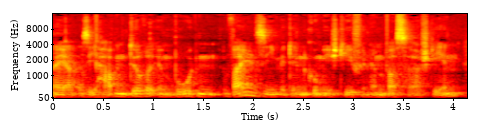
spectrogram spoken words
naja, sie haben Dürre im Boden, weil sie mit den Gummistiefeln im Wasser stehen,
